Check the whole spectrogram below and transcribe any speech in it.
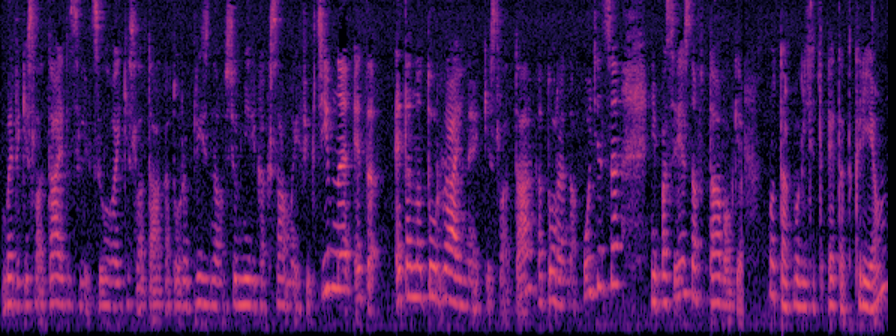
бета-кислота, это салициловая кислота, которая признана во всем мире как самая эффективная. Это, это натуральная кислота, которая находится непосредственно в таволге. Вот так выглядит этот крем.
